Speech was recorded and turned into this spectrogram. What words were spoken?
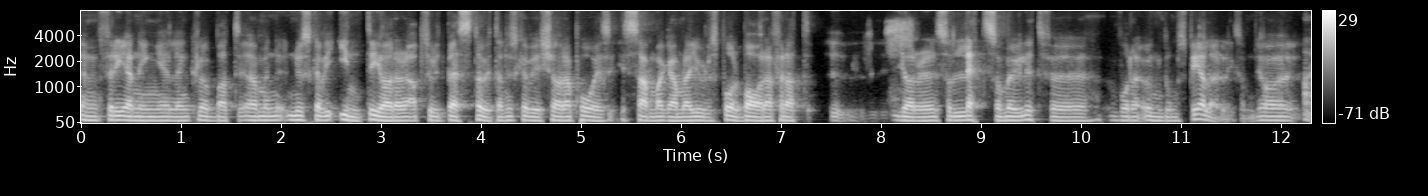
en förening eller en klubb att ja, men nu ska vi inte göra det absolut bästa utan nu ska vi köra på i, i samma gamla hjulspår bara för att uh, göra det så lätt som möjligt för våra ungdomsspelare. Liksom. Jag, Nej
